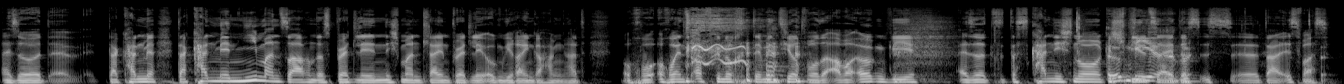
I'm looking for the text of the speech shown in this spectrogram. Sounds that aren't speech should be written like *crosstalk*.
Also äh, da kann mir, da kann mir niemand sagen, dass Bradley nicht mal einen kleinen Bradley irgendwie reingehangen hat. Auch, auch wenn es oft genug *laughs* dementiert wurde. Aber irgendwie, also das kann nicht nur gespielt irgendwie, sein. Das ist, äh, da ist was.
